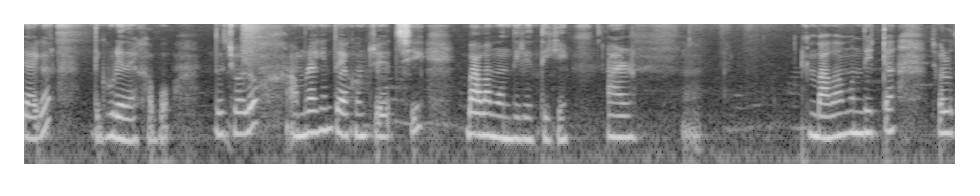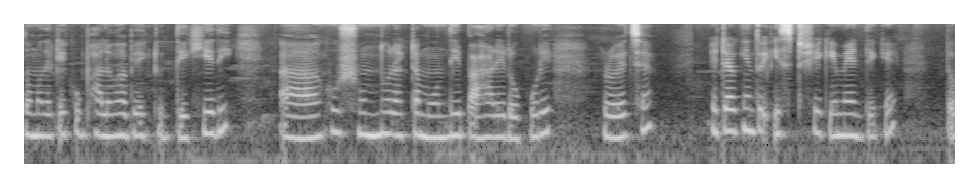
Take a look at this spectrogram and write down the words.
জায়গা ঘুরে দেখাবো। তো চলো, আমরা কিন্তু এখন যাচ্ছি বাবা মন্দিরের দিকে। আর, বাবা মন্দিরটা, চলো তোমাদেরকে খুব ভালোভাবে একটু দেখিয়ে দিই। খুব সুন্দর একটা মন্দির পাহাড়ের ওপরে রয়েছে। এটা কিন্তু ইস্ট সিকিমের দিকে। তো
